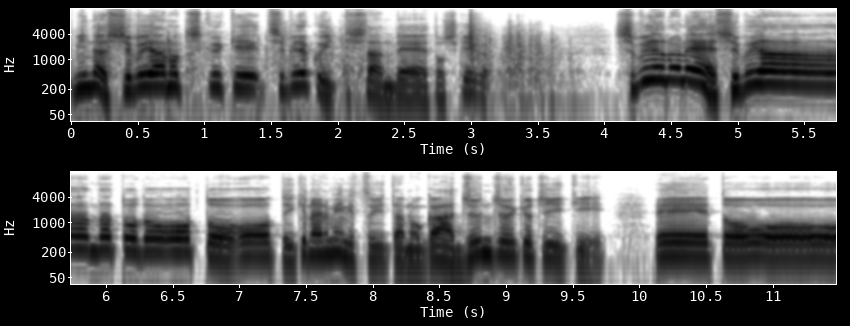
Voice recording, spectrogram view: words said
みんな渋谷の地区系渋谷区行ってきたんで都市計画。渋谷のね渋谷だとどーっとおっといきなり目についたのが準住居地域。えっ、ー、と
